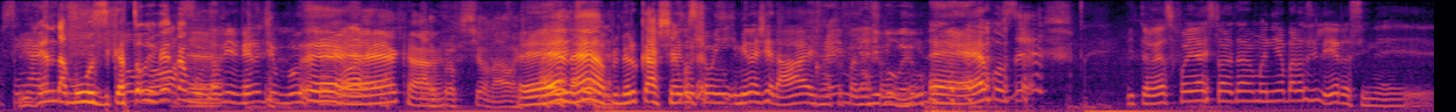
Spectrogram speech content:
100 reais. Vivendo da música, show, tô vivendo da nossa, música. Tô vivendo de música agora, cara. É, Cara, cara. profissional. É, Aí, né? você- O primeiro cachê Fez um você... show em, em Minas Gerais, né? Foi fazer um show em. É, você... Então essa foi a história da mania brasileira, assim, né?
